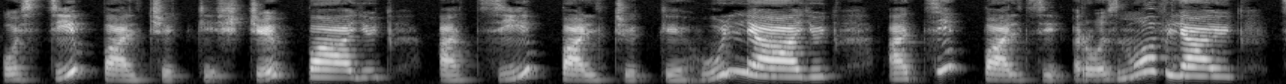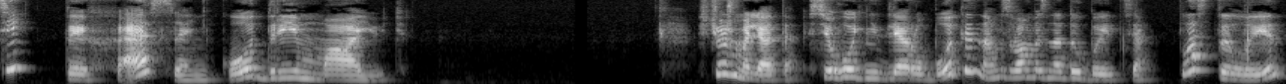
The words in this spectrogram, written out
Ось ці пальчики щипають, а ці пальчики гуляють, а ці пальці розмовляють, ці тихесенько дрімають. Що ж, малята, сьогодні для роботи нам з вами знадобиться пластилин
